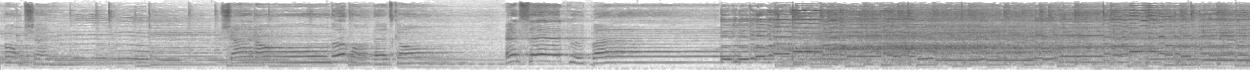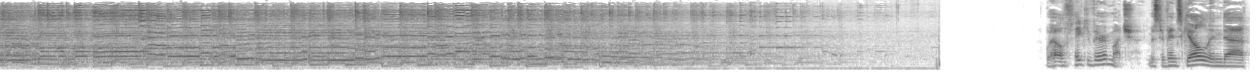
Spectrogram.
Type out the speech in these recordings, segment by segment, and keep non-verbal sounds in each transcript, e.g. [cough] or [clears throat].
keep on shining. Shine on the one that's gone and said goodbye. Thank you very much, Mr. Vince Gill, and uh,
